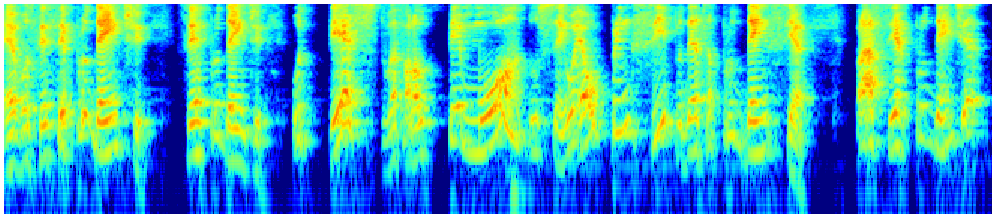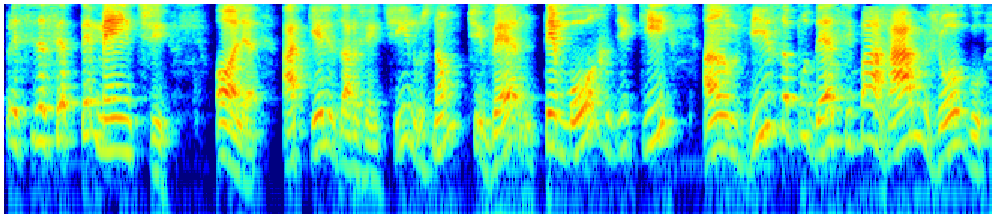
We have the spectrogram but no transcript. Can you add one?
É você ser prudente, ser prudente. O texto vai falar o temor do Senhor é o princípio dessa prudência. Para ser prudente é, precisa ser temente. Olha, aqueles argentinos não tiveram temor de que a Anvisa pudesse barrar o jogo.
